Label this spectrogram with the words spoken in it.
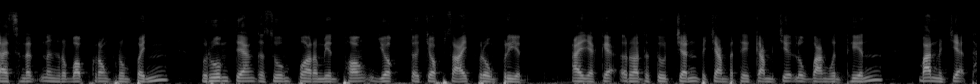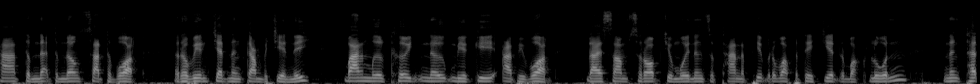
ដែលស្និទ្ធនឹងរបបក្រុងភ្នំពេញរួមទាំងក្រសួងព័ត៌មានផងយកទៅចុះផ្សាយប្រងព្រាតឯកអគ្គរដ្ឋទូតចិនប្រចាំប្រទេសកម្ពុជាលោកវ៉ាងវុនធាន បានបញ្ជាក់ថាទំនាក់ទំនងសតវត្សរវាងចិននិងកម្ពុជានេះបានមើលឃើញនៅមាគ៌ាអភិវឌ្ឍ ដែលសមស្របជាមួយនឹងស្ថានភាពរបស់ប្រទេសជាតិរបស់ខ្លួននិងស្ថិត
